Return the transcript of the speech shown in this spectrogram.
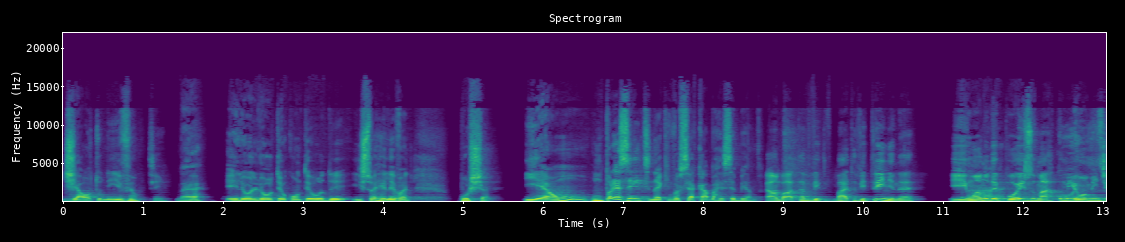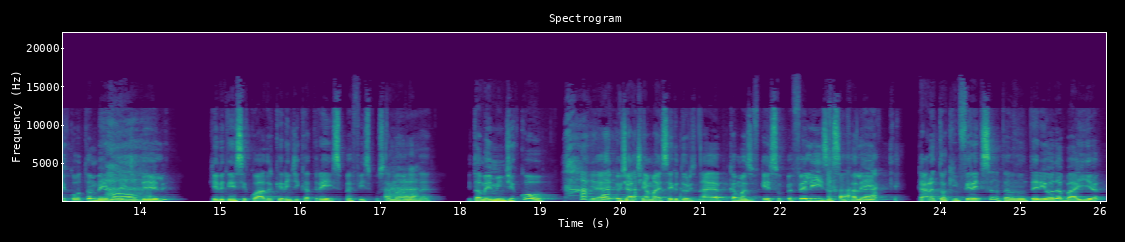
de alto nível, Sim. né? Ele olhou o teu conteúdo e isso é relevante. Puxa, e é um, um presente, né, que você acaba recebendo. É uma baita, baita vitrine, né? E um ano Ah, depois, o Marco. Mion me indicou também na Ah. rede dele, que ele tem esse quadro que ele indica três perfis por semana, Aham. né? E também me indicou. E aí, eu já tinha mais seguidores na época, mas eu fiquei super feliz, assim, falei, Caraca. cara, eu tô aqui em Feira de Santana, no interior da Bahia,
